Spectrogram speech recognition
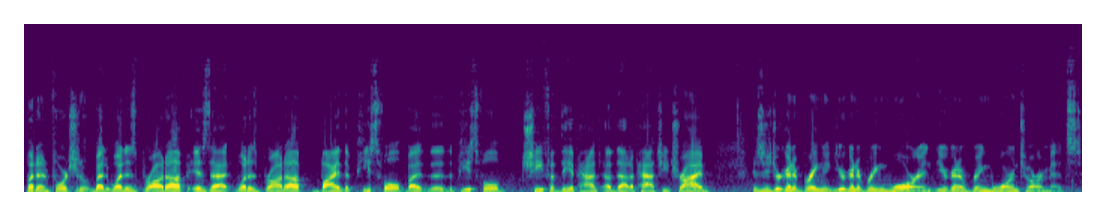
But unfortunately, but what is brought up is that what is brought up by the peaceful by the, the peaceful chief of the Apache, of that Apache tribe is that you're going to bring you're going to bring war and you're going to bring war into our midst.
